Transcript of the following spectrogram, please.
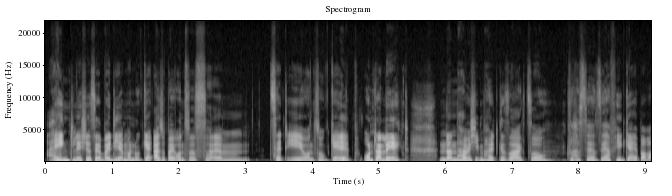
eigentlich ist ja bei dir immer nur gelb, also bei uns ist ähm, ZE und so gelb unterlegt. Und dann habe ich ihm halt gesagt, so, du hast ja sehr viel gelb, aber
